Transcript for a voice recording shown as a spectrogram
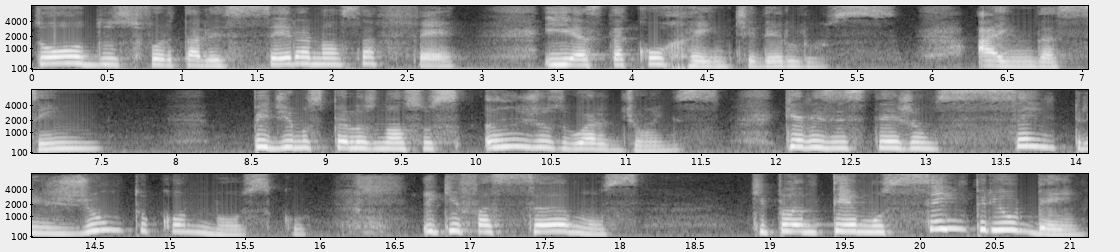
todos fortalecer a nossa fé e esta corrente de luz. Ainda assim, pedimos pelos nossos anjos guardiões, que eles estejam sempre junto conosco e que façamos, que plantemos sempre o bem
